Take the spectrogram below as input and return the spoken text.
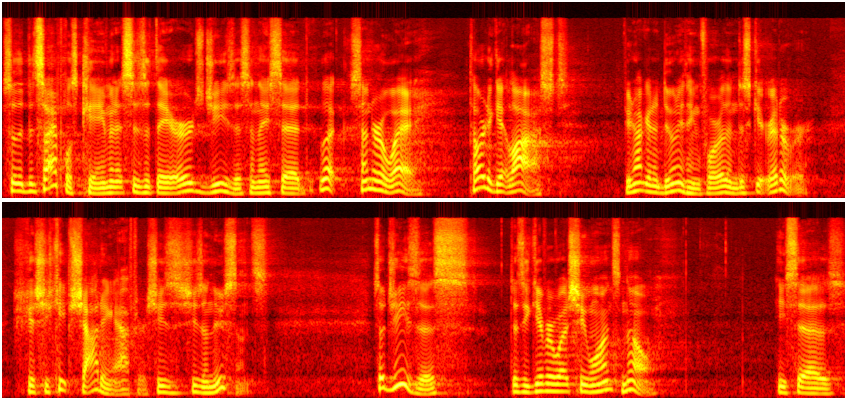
So the disciples came, and it says that they urged Jesus and they said, Look, send her away. Tell her to get lost. If you're not going to do anything for her, then just get rid of her because she keeps shouting after her. She's, she's a nuisance. So, Jesus, does he give her what she wants? No. He says,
